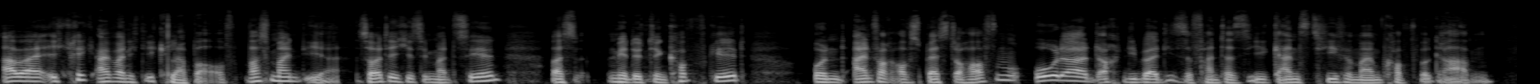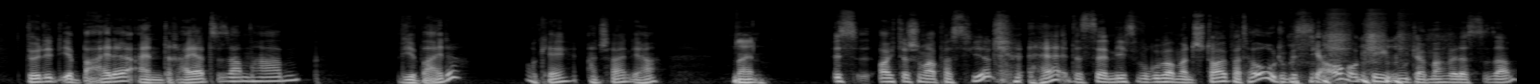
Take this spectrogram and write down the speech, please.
aber ich krieg einfach nicht die Klappe auf. Was meint ihr? Sollte ich es ihm erzählen, was mir durch den Kopf geht und einfach aufs Beste hoffen oder doch lieber diese Fantasie ganz tief in meinem Kopf begraben? Würdet ihr beide einen Dreier zusammen haben? Wir beide? Okay, anscheinend ja. Nein. Ist euch das schon mal passiert? Hä? Das ist ja nichts, worüber man stolpert. Oh, du bist ja auch okay, gut, dann machen wir das zusammen.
